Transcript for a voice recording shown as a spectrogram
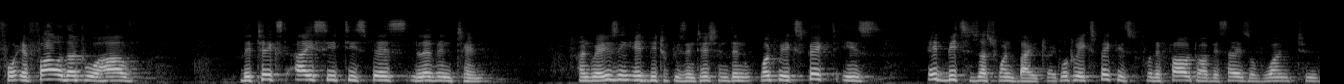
for a file that will have the text ICT space 1110, and we're using 8-bit representation, then what we expect is 8 bits is just one byte, right? What we expect is for the file to have a size of 1, 2,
